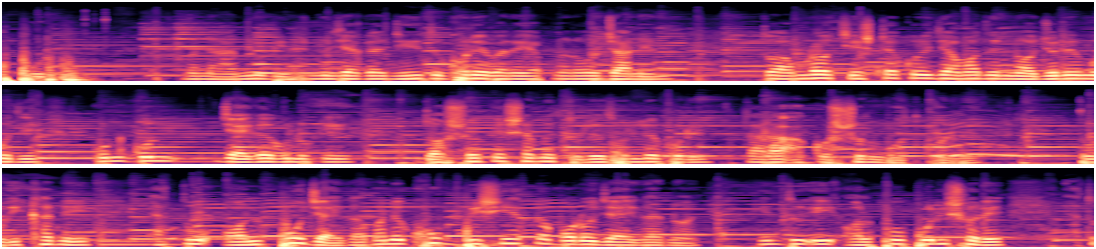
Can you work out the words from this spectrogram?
অপূর্ব। মানে আমি বিভিন্ন জায়গায় যেহেতু ঘুরে বেড়াই, আপনারাও জানেন। তো আমরাও চেষ্টা করি যে আমাদের নজরের মধ্যে কোন কোন জায়গাগুলোকে দর্শকের সামনে তুলে ধরলে পরে তারা আকর্ষণ বোধ করবে। তো এখানে এত অল্প জায়গা মানে খুব বেশি একটা বড় জায়গা নয়, কিন্তু এই অল্প পরিসরে এত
